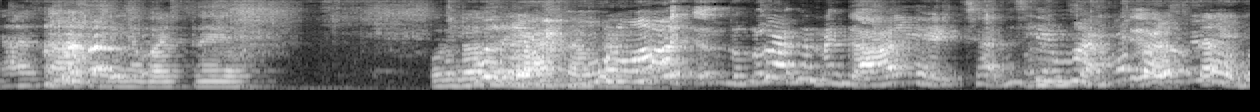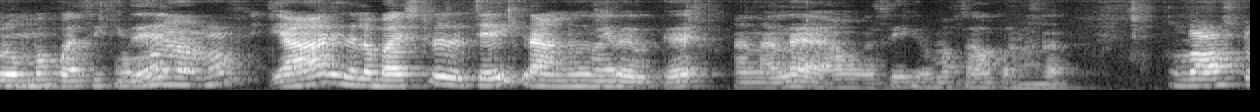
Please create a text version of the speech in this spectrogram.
யார் சாப்பிட்றீங்க ஃபஸ்ட்டு ஒரு தோசை யார் சாப்பிட்றாங்க பசி. ரொம்ப பசிக்குது. யார் இதில் ஃபஸ்ட்டு ஜெயிக்கிறாங்கன்னு வேற இருக்கு. அதனால அவங்க சீக்கிரமா சாப்பிட்றாங்க. லாஸ்ட்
